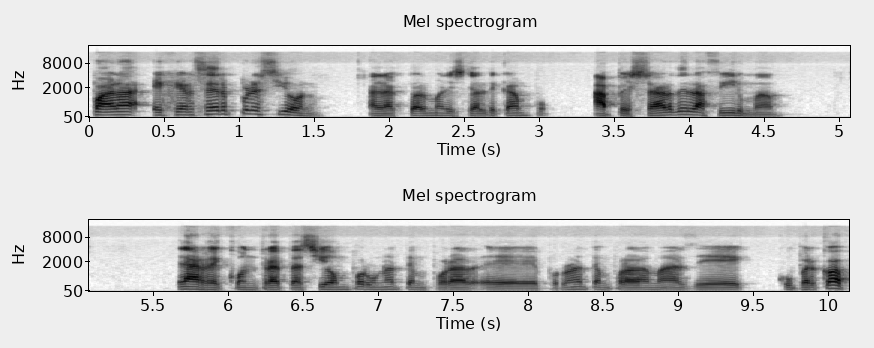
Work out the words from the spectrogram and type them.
para ejercer presión al actual mariscal de campo, a pesar de la firma, la recontratación por una temporada, eh, por una temporada más de Cooper Cup,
